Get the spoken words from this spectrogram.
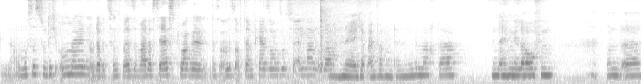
Genau. Musstest du dich ummelden oder beziehungsweise war das der Struggle, das alles auf deinem Person so zu ändern? Oder? Ach nee, ich habe einfach einen Termin gemacht da, bin da hingelaufen und äh,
